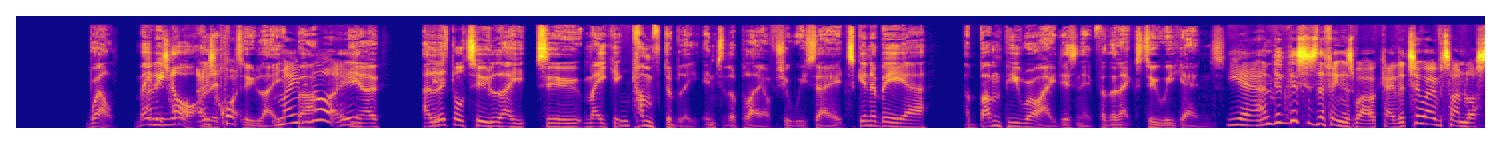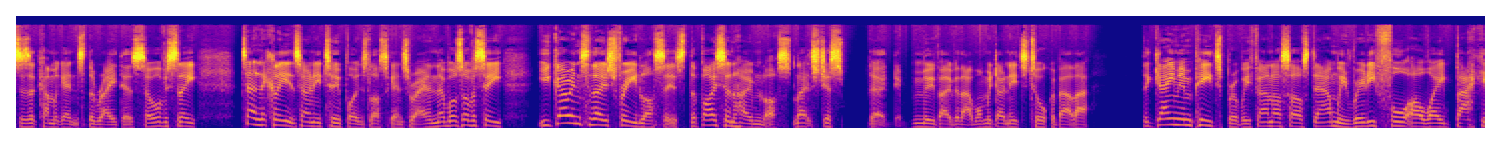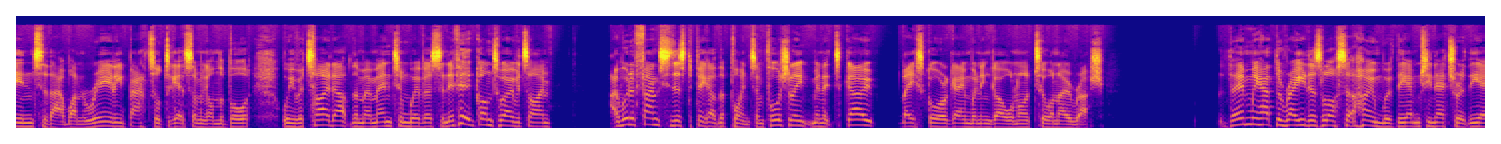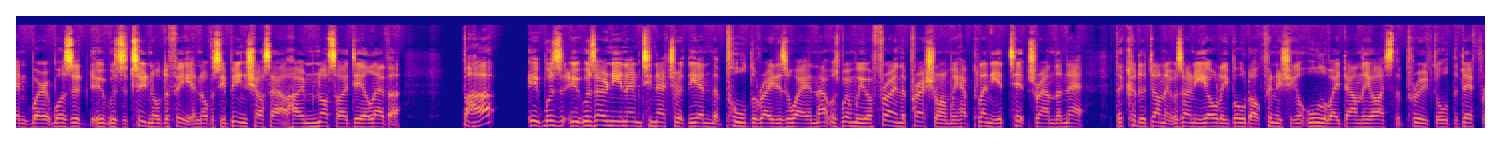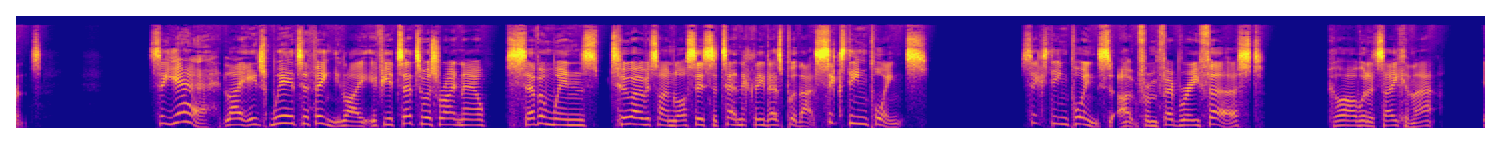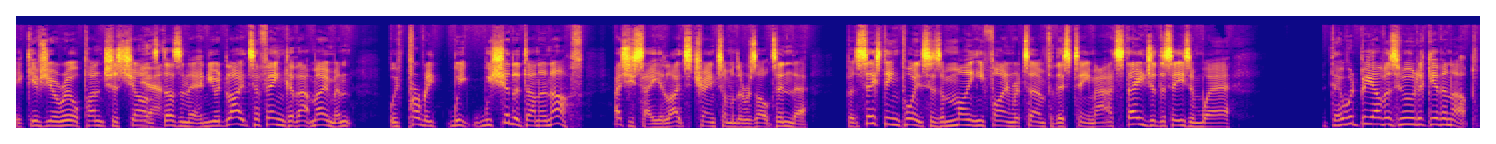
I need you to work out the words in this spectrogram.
Well, maybe not quite- a it's little quite- too late. maybe but, not. It- you know, a it- little too late to make it comfortably into the playoffs, should we say? It's going to be a, a bumpy ride, isn't it, for the next two weekends? Yeah, and th- this is the thing as well. Okay, the two overtime losses have come against the Raiders, so obviously, technically, it's only two points lost against the Raiders. And there was obviously you go into those three losses. The Bison home loss. Let's just uh, move over that one. We don't need to talk about that. The game in Peterborough, we found ourselves down. We really fought our way back into that one. Really battled to get something on the board. We were tied up, the momentum with us, and if it had gone to overtime, I would have fancied us to pick up the points. Unfortunately, minute to go, they score a game-winning goal on a two 0 rush. Then we had the Raiders' loss at home with the empty netter at the end, where it was a it was a two 0 defeat, and obviously being shut out at home, not ideal ever. But it was it was only an empty netter at the end that pulled the Raiders away, and that was when we were throwing the pressure on. We had plenty of tips around the net that could have done it. It was only Ollie Baldock finishing it all the way down the ice that proved all the difference. So yeah, like it's weird to think like if you'd said to us right now, seven wins, two overtime losses, so technically let's put that sixteen points, sixteen points uh, from February first. God, I would have taken that. It gives you a real puncher's chance, Yeah. doesn't it? And you'd like to think at that moment we've probably we we should have done enough. As you say, you'd like to change some of the results in there, but sixteen points is a mighty fine return for this team at a stage of the season where there would be others who would have given up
